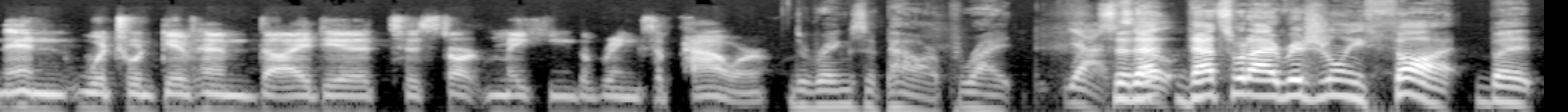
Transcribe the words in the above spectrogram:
And which would give him the idea to start making the rings of power. The Rings of Power, right? Yeah. So, that that's what I originally thought, but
